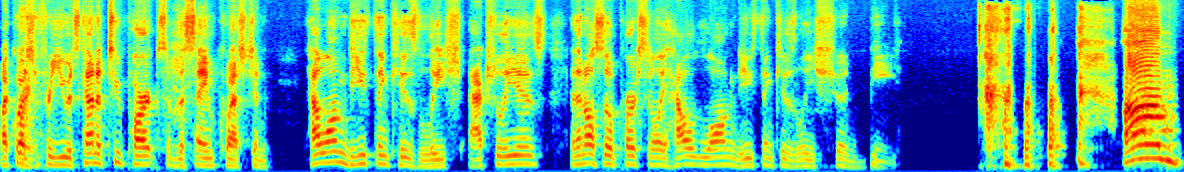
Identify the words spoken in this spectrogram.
My question right. for you, it's kind of two parts of the same question. How long do you think his leash actually is? And then also personally, how long do you think his leash should be? um,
